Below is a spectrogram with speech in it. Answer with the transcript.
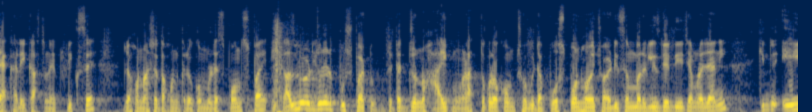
দেখার এই কাজটা নেটফ্লিক্সে যখন আসে তখন কীরকম রেসপন্স পায়। এই আল্লু অর্জুনের পুষ্পা টু যেটার জন্য হাইপ মারাত্মক রকম ছবিটা পোস্টপোন হয়ে ছয় ডিসেম্বর রিলিজ ডেট দিয়েছে আমরা জানি। কিন্তু এই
